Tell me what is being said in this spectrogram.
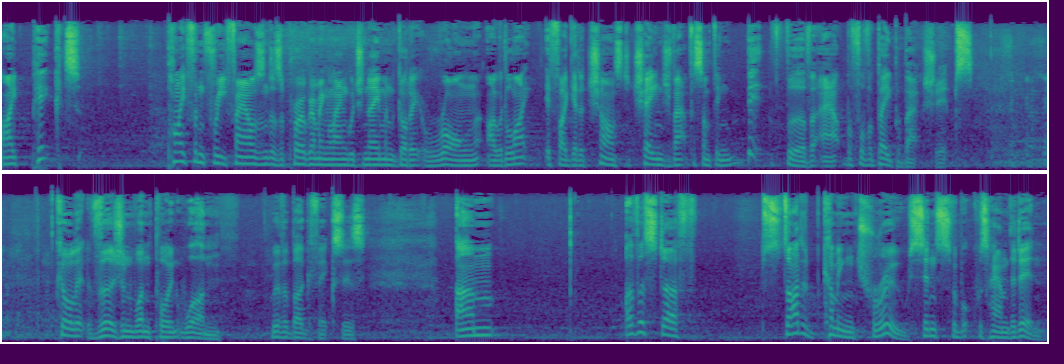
I picked Python 3000 as a programming language name and got it wrong. I would like, if I get a chance, to change that for something a bit further out before the paperback ships. Call it version 1.1 with the bug fixes. Um, other stuff started coming true since the book was handed in.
